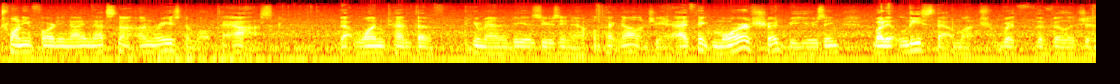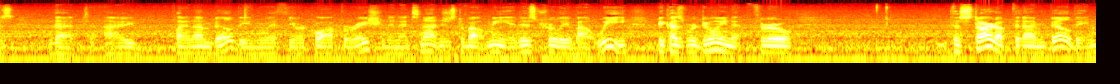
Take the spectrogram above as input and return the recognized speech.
2049, that's not unreasonable to ask. That one tenth of humanity is using Apple technology. I think more should be using, but at least that much with the villages that I plan on building with your cooperation. And it's not just about me, it is truly about we because we're doing it through the startup that I'm building,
